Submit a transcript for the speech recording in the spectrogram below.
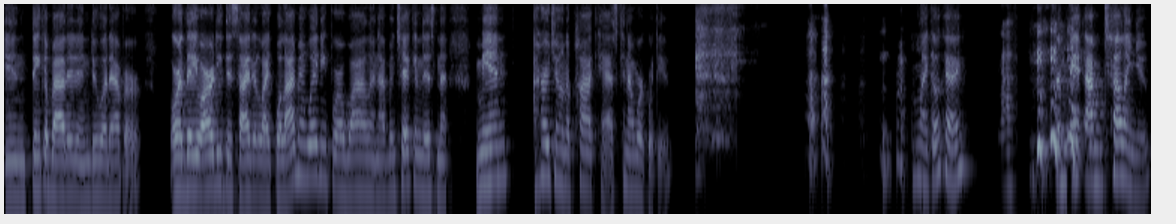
and think about it and do whatever. Or they've already decided, like, well, I've been waiting for a while and I've been checking this. And men, I heard you on a podcast. Can I work with you? I'm like, okay. Yeah. the men, I'm telling you.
